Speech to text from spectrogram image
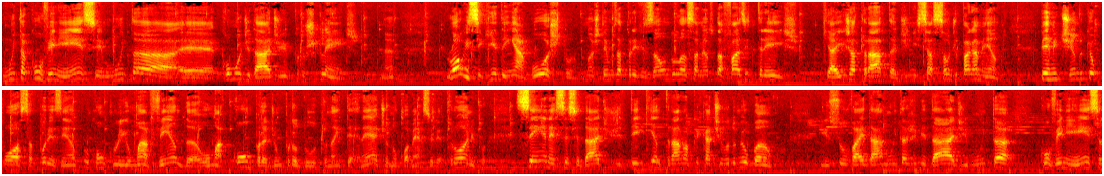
muita conveniência e muita é, comodidade para os clientes. Né? Logo em seguida, em agosto, nós temos a previsão do lançamento da fase 3, que aí já trata de iniciação de pagamento permitindo que eu possa, por exemplo, concluir uma venda ou uma compra de um produto na internet ou no comércio eletrônico sem a necessidade de ter que entrar no aplicativo do meu banco. Isso vai dar muita agilidade, muita conveniência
